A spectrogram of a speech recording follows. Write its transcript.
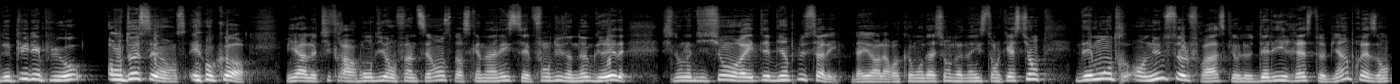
depuis les plus hauts en deux séances. Et encore, hier, le titre a rebondi en fin de séance parce qu'un analyste s'est fendu d'un upgrade, sinon l'addition aurait été bien plus salée. D'ailleurs, la recommandation de l'analyste en question démontre en une seule phrase que le délire reste bien présent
